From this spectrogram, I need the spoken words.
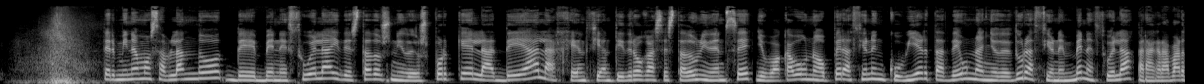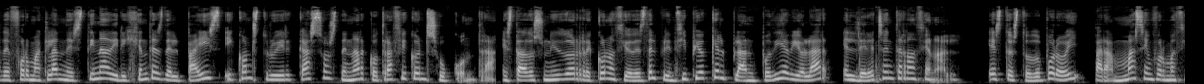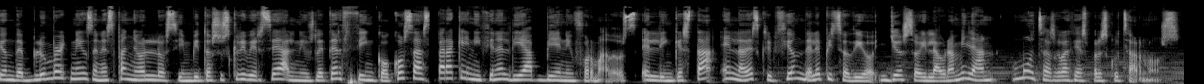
Terminamos hablando de Venezuela y de Estados Unidos porque la DEA, la agencia antidrogas estadounidense, llevó a cabo una operación encubierta de un año de duración en Venezuela para grabar de forma clandestina a dirigentes del país y construir casos de narcotráfico en su contra. Estados Unidos reconoció desde el principio que el plan podía violar el derecho internacional. Esto es todo por hoy. Para más información de Bloomberg News en español, los invito a suscribirse al newsletter 5 cosas para que inicien el día bien informados. El link está en la descripción del episodio. Yo soy Laura Millán. Muchas gracias por escucharnos.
